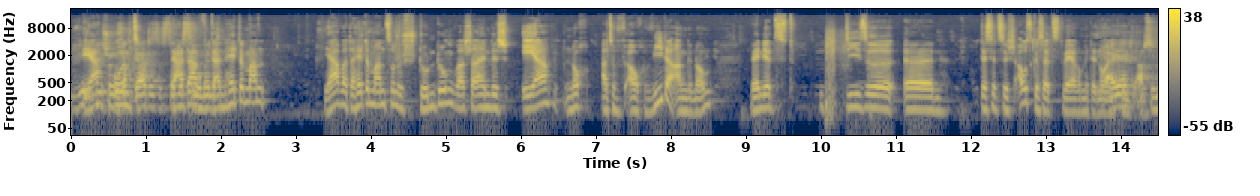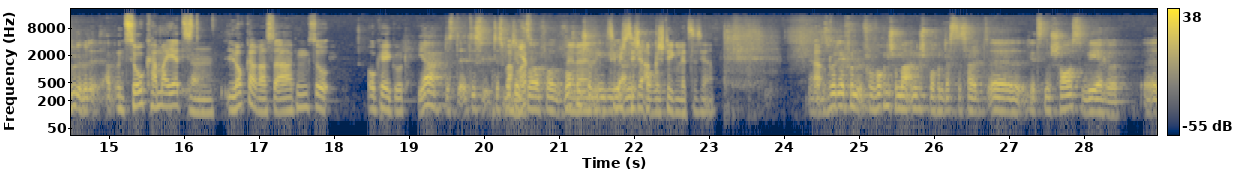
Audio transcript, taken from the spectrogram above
wie, ja, schon und gesagt, ja, das ist der da, beste da, Moment. dann hätte man, ja, aber da hätte man so eine Stundung wahrscheinlich eher noch, also auch wieder angenommen, wenn jetzt diese, äh, das jetzt nicht ausgesetzt wäre mit den neuen ja, ja, absolut. Aber, ab, Und so kann man jetzt lockerer sagen, so, okay, gut. ja, das, das, das Mach wird ja vor, vor Wochen schon irgendwie ziemlich sicher abgestiegen letztes Jahr. Ja. Das wurde ja von, vor Wochen schon mal angesprochen, dass das halt äh, jetzt eine Chance wäre. Äh,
